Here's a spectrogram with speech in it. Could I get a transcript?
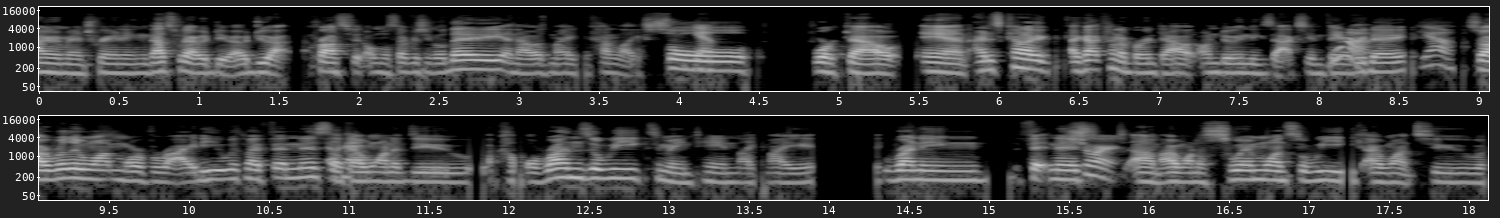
Ironman training, that's what I would do. I would do CrossFit almost every single day, and that was my kind of like soul workout. And I just kind of I got kind of burnt out on doing the exact same thing every day. yeah. So I really want more variety with my fitness. Like I want to do a couple runs a week to maintain like my running fitness. Sure. Um, I want to swim once a week. I want to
